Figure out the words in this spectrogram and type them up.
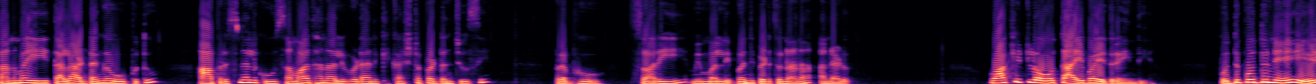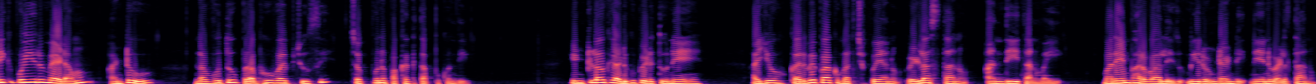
తన్మయి తల అడ్డంగా ఊపుతూ ఆ ప్రశ్నలకు సమాధానాలివ్వడానికి కష్టపడ్డం చూసి ప్రభు సారీ మిమ్మల్ని ఇబ్బంది పెడుతున్నానా? అన్నాడు. వాకిట్లో తాయిబా ఎదురైంది. పొద్దు పొద్దున్నే ఏడికి పోయిరు మేడం అంటూ నవ్వుతూ ప్రభు వైపు చూసి చప్పున పక్కకి తప్పుకుంది. ఇంట్లోకి అడుగు పెడుతూనే అయ్యో కరివేపాకు మర్చిపోయాను వెళ్ళొస్తాను అంది తన్మయి. మరేం పర్వాలేదు మీరుండండి నేను వెళతాను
